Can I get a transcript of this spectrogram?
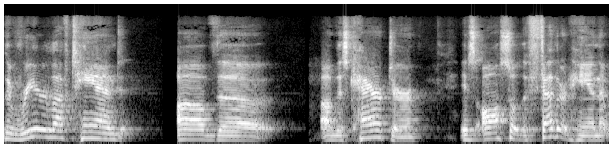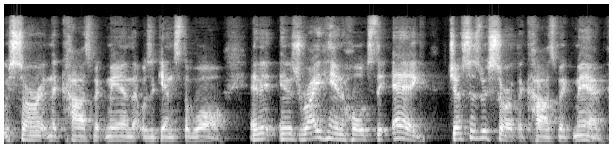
the rear left hand of the of this character is also the feathered hand that we saw in the cosmic man that was against the wall. And in his right hand holds the egg, just as we saw at the cosmic man.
